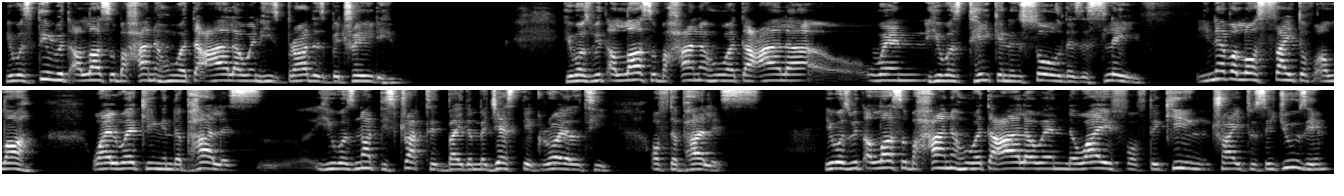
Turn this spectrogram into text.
He was still with Allah subhanahu wa ta'ala when his brothers betrayed him. He was with Allah subhanahu wa ta'ala when he was taken and sold as a slave. He never lost sight of Allah while working in the palace. He was not distracted by the majestic royalty of the palace. He was with Allah subhanahu wa ta'ala when the wife of the king tried to seduce him.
